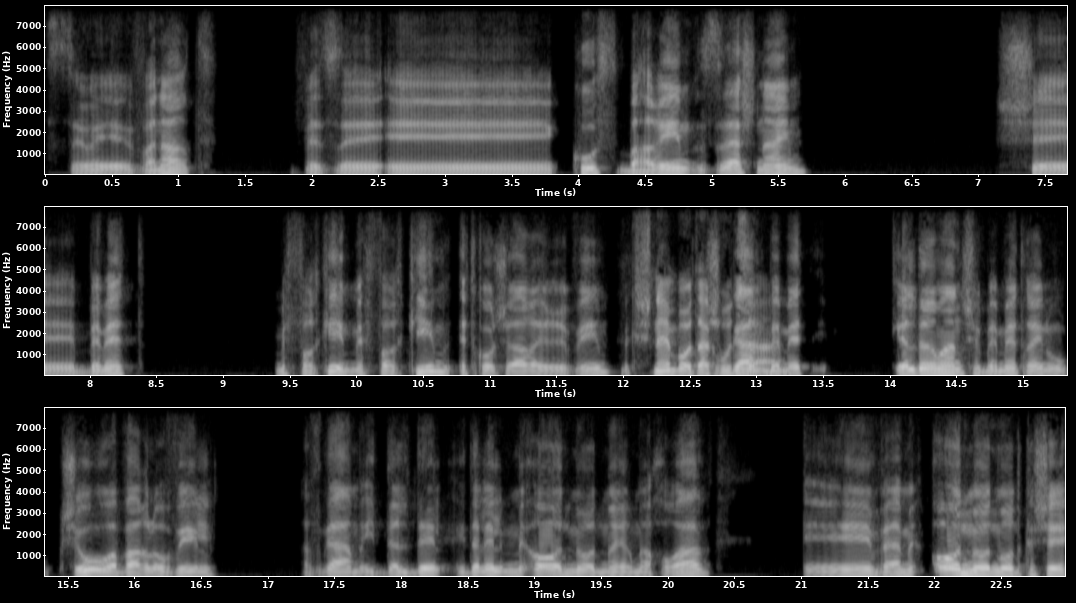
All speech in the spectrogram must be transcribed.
זה אה, ונארט וזה אה, כוס בהרים, זה השניים שבאמת מפרקים, מפרקים את כל שאר היריבים. ושניהם באותה קבוצה. גם באמת, קלדרמן, שבאמת ראינו, כשהוא עבר להוביל, אז גם הידלדל, הידלל מאוד מאוד מהר מאחוריו, אה, והיה מאוד מאוד מאוד קשה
